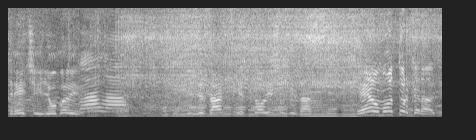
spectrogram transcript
Sreće i ljubavi. Hvala. I zezancije, što više zezancije. Evo motorka radi.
